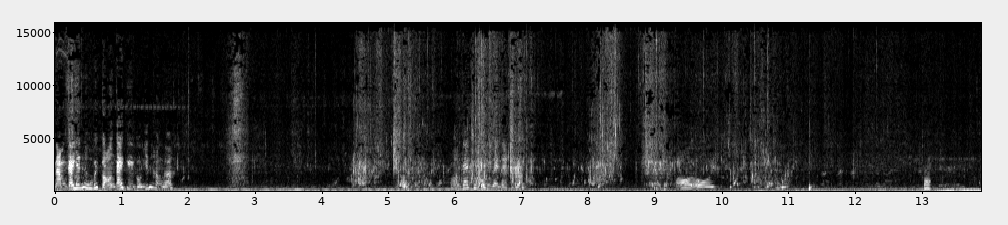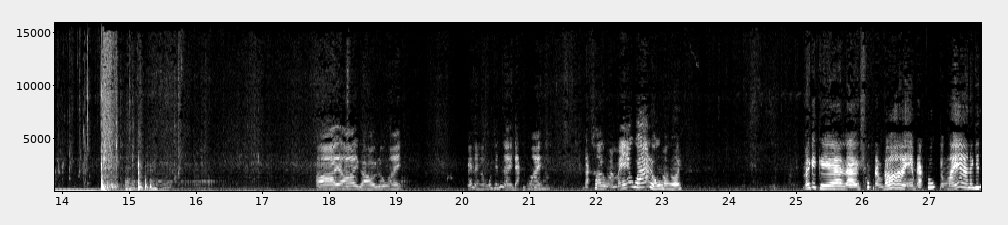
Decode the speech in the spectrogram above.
năm cái dính, không biết còn cái kia còn dính không nữa. Còn cái cuối cùng đây nè. Trời ơi. Trời ơi, rồi luôn rồi. Cái này không có dính này, đặt ngoài đặt hơi ngoài mé quá luôn mọi người mấy cái kia là khúc nào đó em đặt thuốc trong máy nó dính.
